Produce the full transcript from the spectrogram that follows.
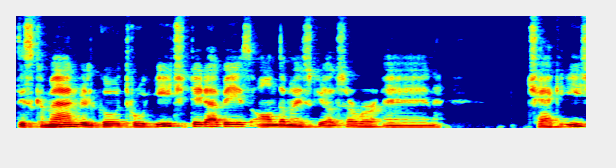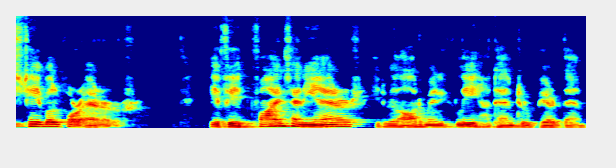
this command will go through each database on the MySQL server and check each table for errors. If it finds any errors, it will automatically attempt to repair them.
